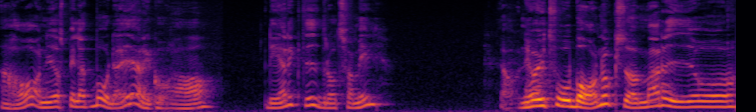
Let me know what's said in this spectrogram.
Jaha, ni har spelat båda i RIK? Ja. Det är en riktig idrottsfamilj. Ja, ni har ju två barn också, Marie och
